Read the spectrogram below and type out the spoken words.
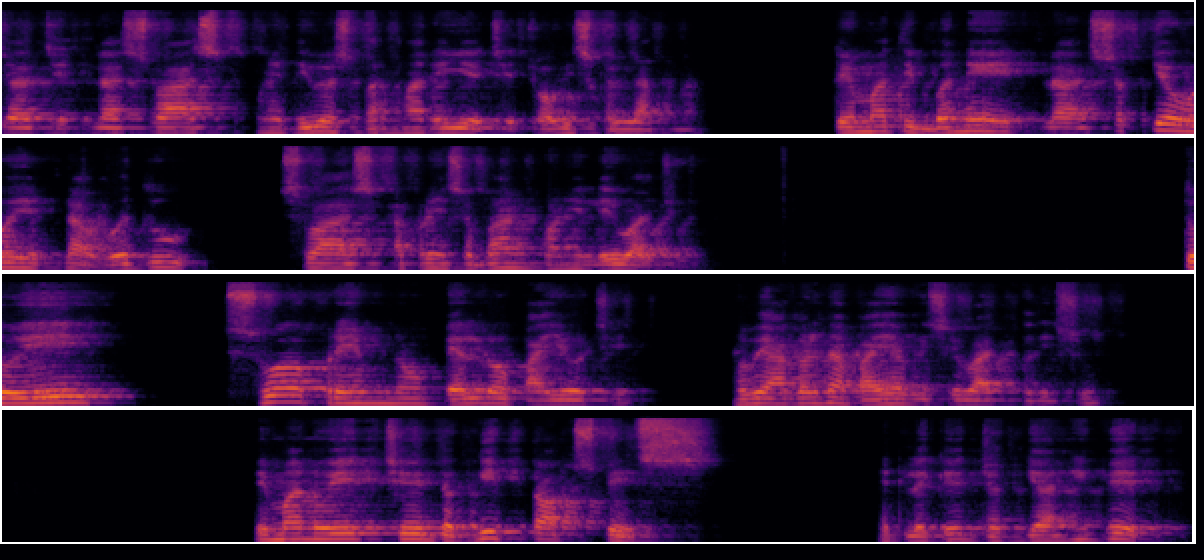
હજાર જેટલા શ્વાસ આપણે દિવસભરમાં રહીએ છીએ ચોવીસ કલાકમાં. તેમાંથી બને એટલા શક્ય હોય એટલા વધુ શ્વાસ આપણે સભાનપણે લેવા જોઈએ. તો એ સ્વપ્રેમનો પહેલો પાયો છે. હવે આગળના પાયા વિશે વાત કરીશું. એમાંનું એક છે ધ ગિફ્ટ ઓફ સ્પેસ, એટલે કે જગ્યાની ભેટ.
